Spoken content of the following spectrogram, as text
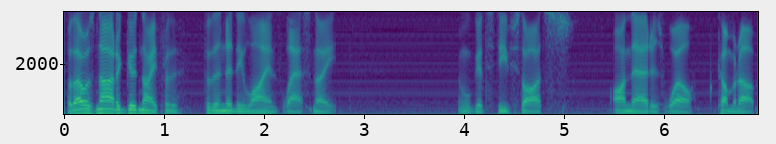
But that was not a good night for the for the Nittany Lions last night. And we'll get Steve's thoughts on that as well coming up.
